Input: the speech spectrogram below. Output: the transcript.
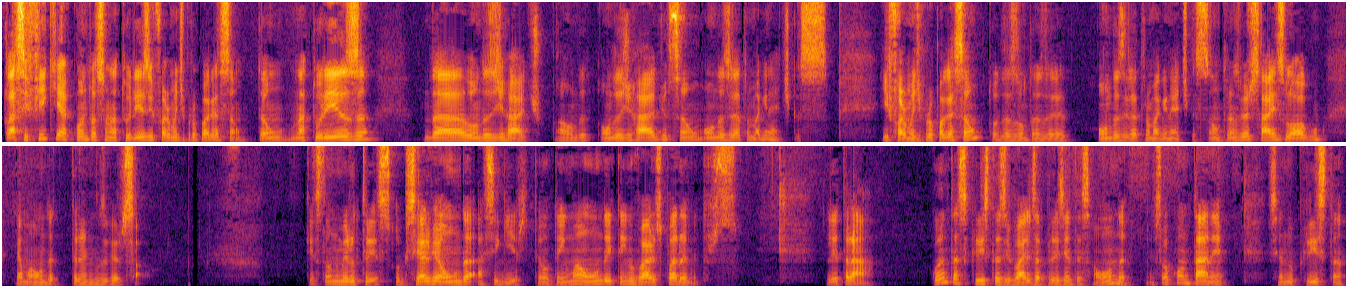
Classifique a quanto a sua natureza e forma de propagação. Então, natureza das ondas de rádio. As onda, ondas de rádio são ondas eletromagnéticas. E forma de propagação, todas as ondas, ondas eletromagnéticas são transversais, logo é uma onda transversal. Questão número 3. Observe a onda a seguir. Então eu tenho uma onda e tenho vários parâmetros. Letra A. Quantas cristas e vales apresenta essa onda? É só contar, né? Sendo crista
